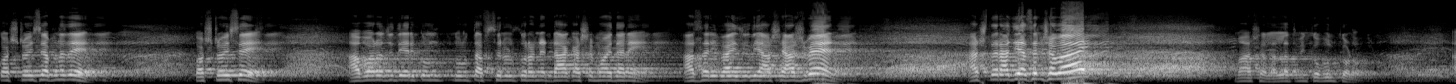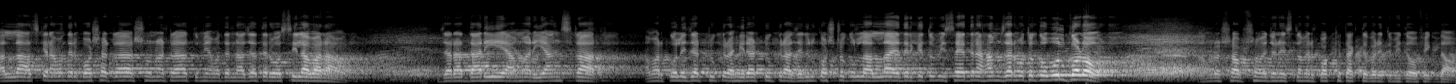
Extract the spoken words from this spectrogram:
কষ্ট হয়েছে আপনাদের? কষ্ট হয়েছে? আবারও যদি এরকম কোন তাফসিরুল কোরআনের ডাক আসে ময়দানে আজারি ভাই যদি আসে, আসবেন? আসতে রাজি আছেন সবাই? মাশাআল্লাহ, আল্লাহ তুমি কবুল করো। আল্লাহ, আজকের আমাদের বসাটা, শোনাটা, তুমি আমাদের নাজাতের ওসিলা বানাও। যারা দাঁড়িয়ে আমার ইয়াংস্টার আমার কলেজার টুকরা, হীরার টুকরা, যেগুলো কষ্ট করল আল্লাহ, এদেরকে তুমি সৈয়দনা হামজার মতো কবুল করো। আমরা সব সময় যেন ইসলামের পক্ষে থাকতে পারি, তুমি তৌফিক দাও।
